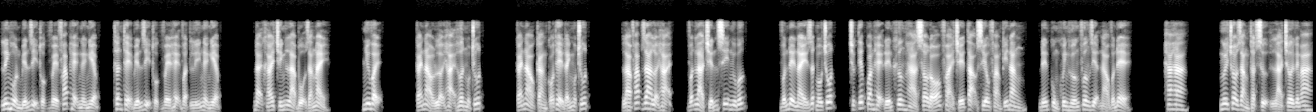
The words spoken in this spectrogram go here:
linh hồn biến dị thuộc về pháp hệ nghề nghiệp, thân thể biến dị thuộc về hệ vật lý nghề nghiệp. Đại khái chính là bộ dáng này. Như vậy, cái nào lợi hại hơn một chút? Cái nào càng có thể đánh một chút? Là pháp gia lợi hại, vẫn là chiến sĩ ngư bức? Vấn đề này rất mấu chốt, trực tiếp quan hệ đến khương hà sau đó phải chế tạo siêu phàm kỹ năng, đến cùng khuynh hướng phương diện nào vấn đề? Ha ha. Ngươi cho rằng thật sự là chơi game a.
